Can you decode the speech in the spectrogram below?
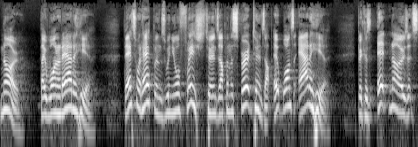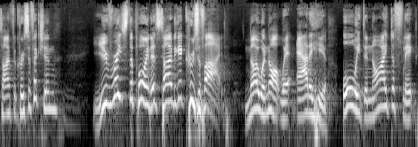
No, they wanted out of here. That's what happens when your flesh turns up and the spirit turns up. It wants out of here because it knows it's time for crucifixion. You've reached the point, it's time to get crucified. No, we're not. We're out of here. Or we deny, deflect,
